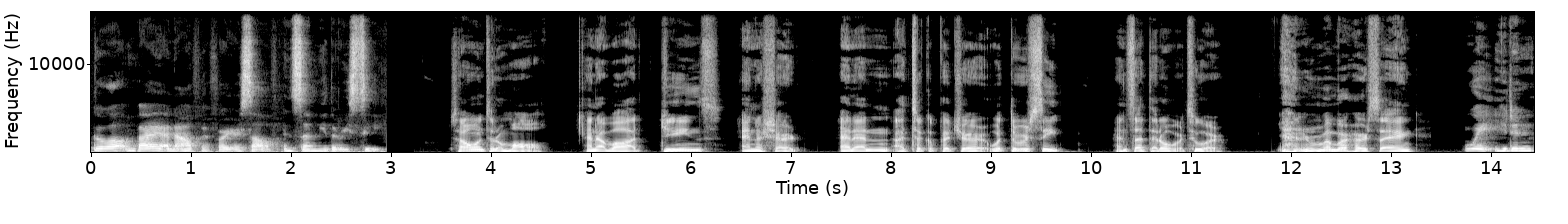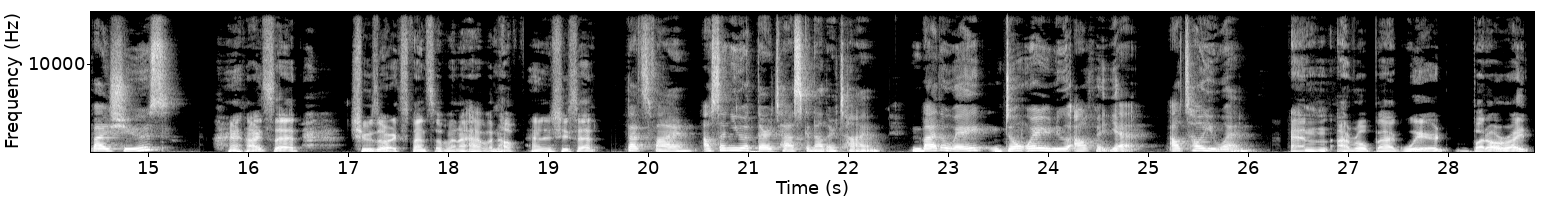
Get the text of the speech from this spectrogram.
Go out and buy an outfit for yourself and send me the receipt. So I went to the mall and I bought jeans and a shirt. And then I took a picture with the receipt and sent it over to her. And I remember her saying, Wait, you didn't buy shoes? and I said, shoes are expensive and I have enough. And then she said, That's fine. I'll send you a third task another time. And by the way, don't wear your new outfit yet. I'll tell you when. And I wrote back, weird, but all right.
